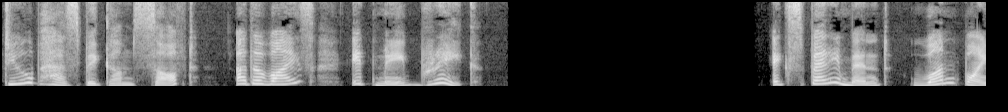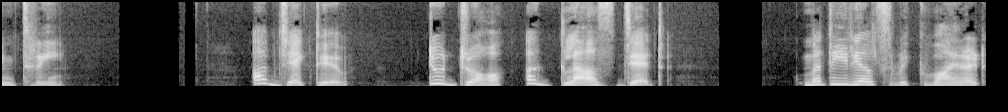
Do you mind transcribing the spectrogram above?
tube has become soft, otherwise it may break. Experiment 1.3 Objective To draw a glass jet. Materials required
